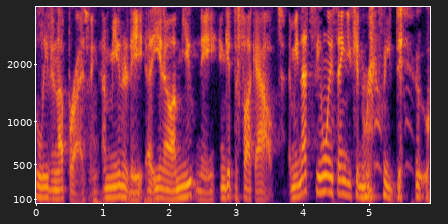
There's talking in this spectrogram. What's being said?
lead an uprising, immunity, uh, you know, a mutiny, and get the fuck out. I mean, that's the only thing you can really do.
